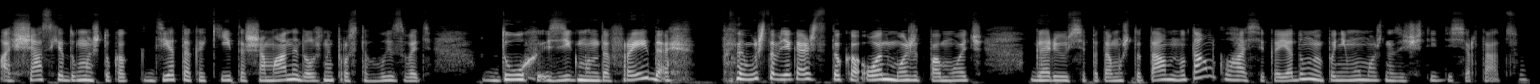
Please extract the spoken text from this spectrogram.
А сейчас я думаю, что как где-то какие-то шаманы должны просто вызвать дух Зигмунда Фрейда, потому что, мне кажется, только он может помочь Горюсе, потому что там, ну, там классика. Я думаю, по нему можно защитить диссертацию.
